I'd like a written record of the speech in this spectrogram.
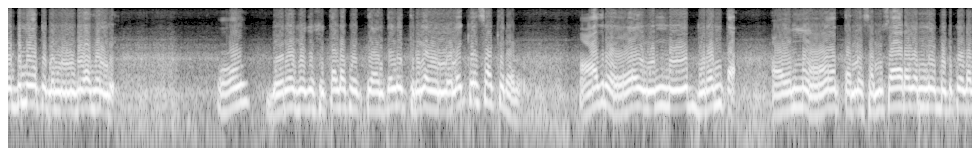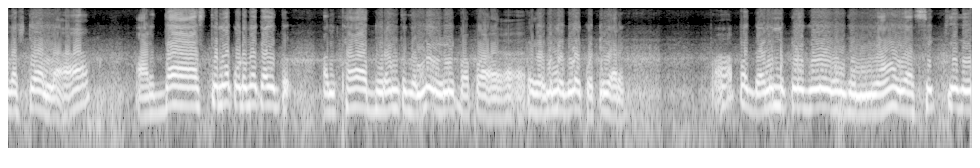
ದೊಡ್ಡ ಮಾತು ನಮ್ಮ ಇಂಡಿಯಾದಲ್ಲಿ. ಬೇರೆ ಜೊತೆ ಸುತ್ತಾಡಕ್ಕೆ ಹೋಗ್ತೀಯ ಅಂತೇಳಿ ತಿರ್ಗಾ ಒಂದು ಮೇಲೆ ಕೇಸ್ ಹಾಕಿರೋರು. ಆದರೆ ಇಲ್ಲಿ ದುರಂತ. ಅಮ್ಮ ತನ್ನ ಸಂಸಾರವನ್ನು ಬಿಟ್ಕೊಡೋದಷ್ಟೇ ಅಲ್ಲ, ಅರ್ಧ ಆಸ್ತಿನ ಕೊಡಬೇಕಾಯಿತು. ಅಂಥ ದುರಂತದಲ್ಲಿ ಪಾಪ ಹೆಣ್ಮಗಳು ಕೊಟ್ಟಿದ್ದಾರೆ. ಪಾಪ ಗಂಡು ಮಕ್ಕಳಿಗೂ ಒಂದು ನ್ಯಾಯ ಸಿಕ್ಕಿದೆ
